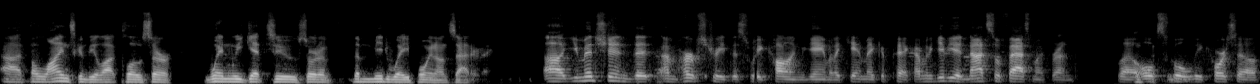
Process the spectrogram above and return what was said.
uh, the line's going to be a lot closer when we get to sort of the midway point on Saturday. Uh, you mentioned that I'm Herbstreit this week calling the game, and I can't make a pick. I'm going to give you a not so fast, my friend. Uh, old school Lee Corso.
